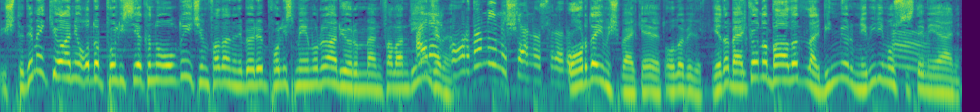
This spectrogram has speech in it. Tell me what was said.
İşte demek ki o hani o da polis yakını olduğu için falan hani böyle bir polis memurunu arıyorum ben falan deyince Hayır mi? orada mıymış yani o sırada? Oradaymış belki evet olabilir. Ya da belki ona bağladılar bilmiyorum ne bileyim o sistemi yani.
